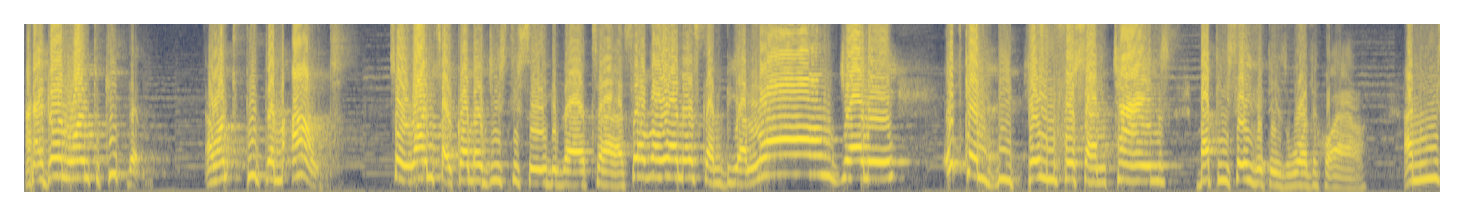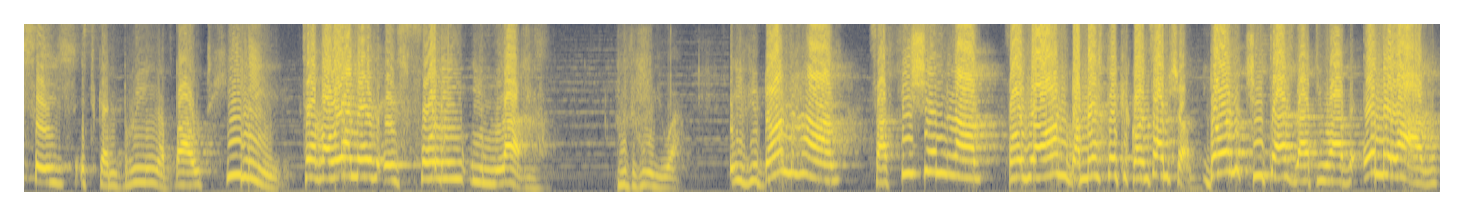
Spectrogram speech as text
And I don't want to keep them. I want to put them out. So one psychologist said that uh, self-awareness can be a long journey. It can be painful sometimes, but he says it is worthwhile. And he says it can bring about healing. Self-awareness is falling in love with who you are. If you don't have sufficient love for your own domestic consumption, don't cheat us that you have any love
